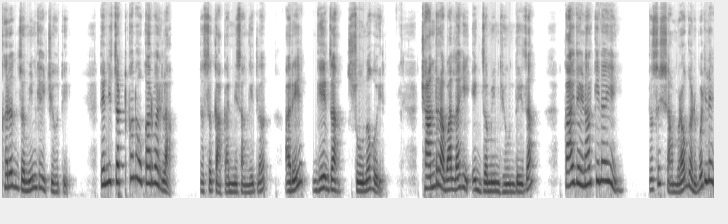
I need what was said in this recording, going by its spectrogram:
खरंच जमीन घ्यायची होती. त्यांनी चटकन होकार भरला. तसं काकांनी सांगितलं अरे घे जा सोनं होईल. छानरावालाही एक जमीन घेऊन दे जा. काय देणार की नाही? तसं शामराव गडबडले.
